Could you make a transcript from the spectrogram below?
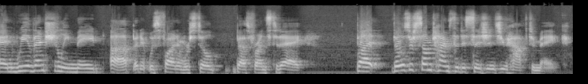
And we eventually made up, and it was fun, and we're still best friends today. But those are sometimes the decisions you have to make.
